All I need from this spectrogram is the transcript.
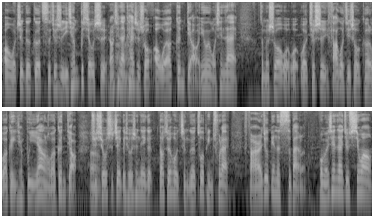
哦，我这个歌词就是以前不修饰，然后现在嗯开始说，哦，我要更屌，因为我现在。怎么说？我我我就是发过几首歌了，我要跟以前不一样了，我要更屌，去嗯修饰这个修饰那个，到最后整个作品出来反而就变得死板了。我们现在就希望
